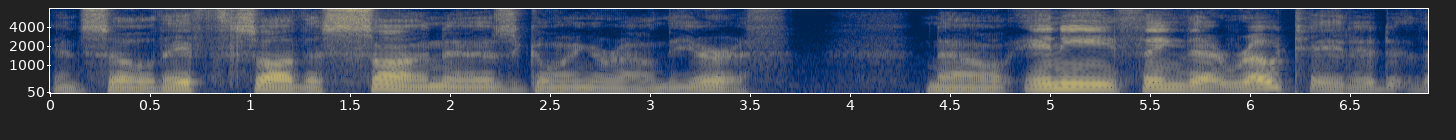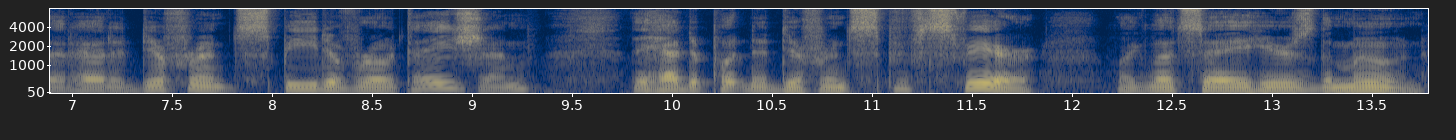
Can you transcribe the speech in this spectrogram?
And so they saw the sun as going around the earth. Now, anything that rotated that had a different speed of rotation, they had to put in a different sphere. Like, let's say, here's the moon.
